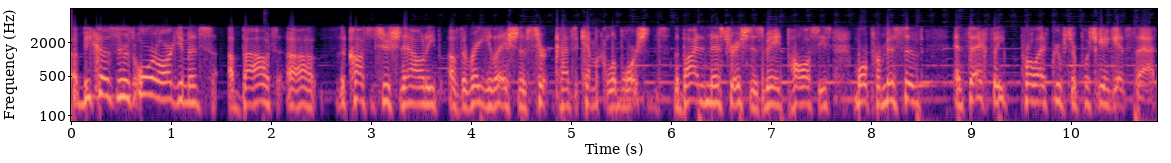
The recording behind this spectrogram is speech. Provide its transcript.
Uh, because there's oral arguments about uh, the constitutionality of the regulation of certain kinds of chemical abortions. The Biden administration has made policies more permissive, and thankfully, pro life groups are pushing against that.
